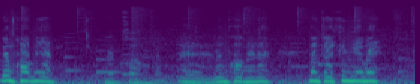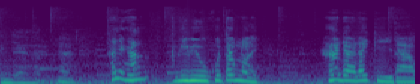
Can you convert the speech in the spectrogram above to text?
เริ่มคล่องหรือยังเริ่มคล่องครับเออเริ่มคล่องแล้วนะมั่นใจขึ้นเยอะไหมขึ้นเยอะครับอ่าถ้าอย่างนั้นรีวิวคุณตั้มหน่อยห้าดาวได้กี่ดาว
